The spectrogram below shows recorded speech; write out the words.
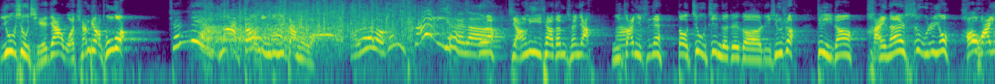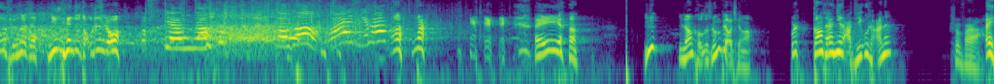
优秀企业家我全票通过，真的呀？那张总都没干过我。哎呀，老公你太厉害了不是了！奖励一下咱们全家，你抓紧时间到就近的这个旅行社订一张海南十五日游豪华游艇那种，明天就走的那种。天哪，老公，我爱你哈！啊，妈！哎呀，咦，你两口子什么表情啊？不是，刚才你俩嘀咕啥呢？顺风啊，哎，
